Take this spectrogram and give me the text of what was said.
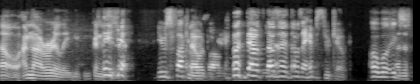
Oh, I'm not really gonna do yeah, he was fucking. That was that was that was a that was a hipster joke. Oh well, ex- just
